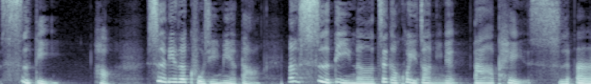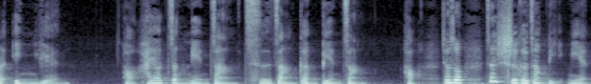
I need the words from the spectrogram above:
四谛，好，四谛的苦集灭道。那四谛呢？这个会藏里面搭配十二因缘，好，还有正念藏、持藏跟辩藏。好，就是说这十个藏里面，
